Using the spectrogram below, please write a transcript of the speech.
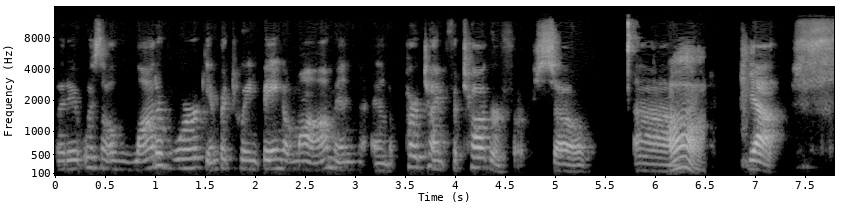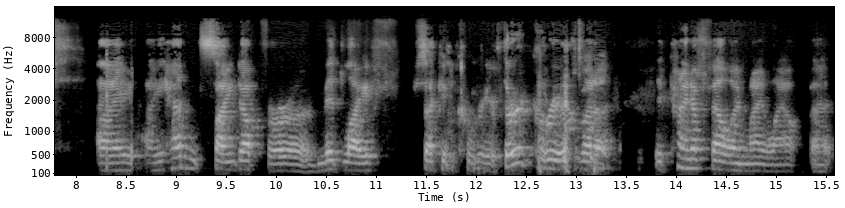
But it was a lot of work in between being a mom and, and a part-time photographer. So uh, ah. yeah, I I hadn't signed up for a midlife second career, third career, but it kind of fell in my lap. But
